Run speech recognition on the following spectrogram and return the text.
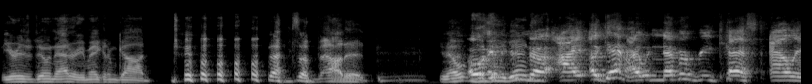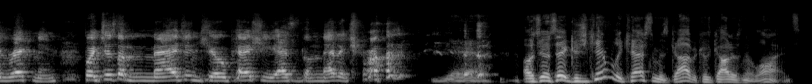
you're either doing that or you're making him God. that's about it. You know, Oh, again, no, I again, I would never recast Alan Rickman, but just imagine Joe Pesci as the Metatron. yeah, I was gonna say because you can't really cast him as God because God has no lines.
